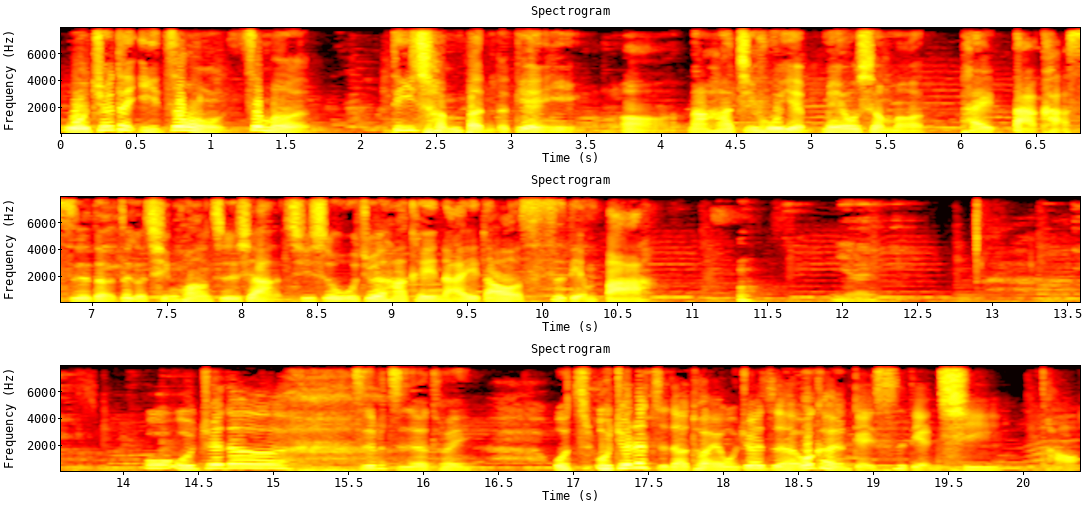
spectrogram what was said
我觉得以这种这么低成本的电影啊、呃，那它几乎也没有什么太大卡司的这个情况之下，其实我觉得它可以来到四点八。嗯，你呢？我我觉得值不值得推？我我觉得值得推，我觉得值得，我可能给四点七。好，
